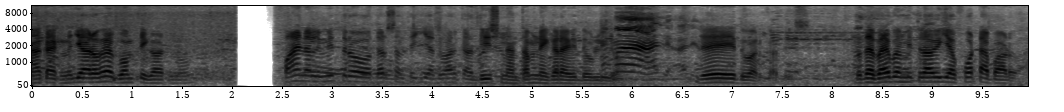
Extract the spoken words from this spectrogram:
આ કાંઈક નજારો છે ગોમતી ઘાટનો. ફાઇનલી મિત્રો દર્શન થઈ ગયા દ્વારકાધીશના તમને કરાવી દઉં લીધો જય દ્વારકાધીશ. બધા ભાઈબંધ મિત્રો આવી ગયા ફોટા પાડવા.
